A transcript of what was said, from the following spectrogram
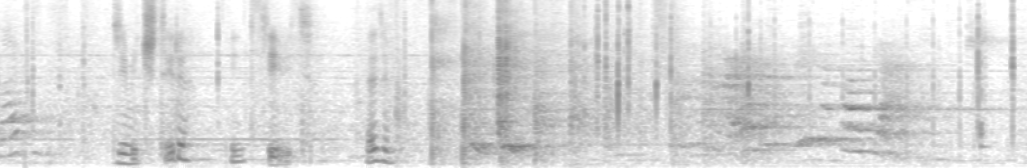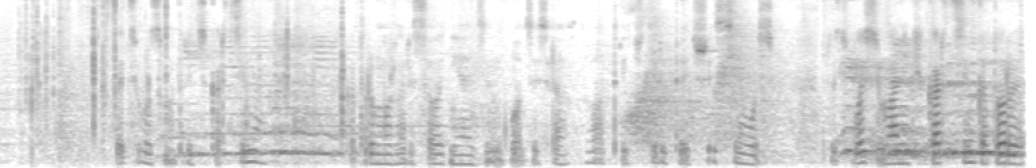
Такое? Диме 4 и 9. Да, Дим? Кстати, вот смотрите, картина, которую можно рисовать не один год. Здесь раз, два, три, четыре, пять, шесть, семь, восемь. То есть восемь маленьких картин, которые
